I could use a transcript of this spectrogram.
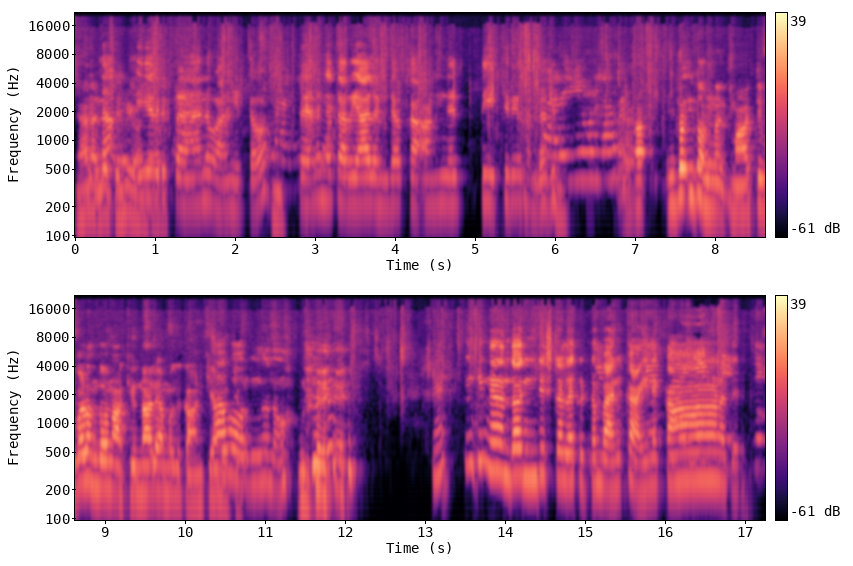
ഞാനല്ല ഷെമി ഈ ഒരു പാന് വാങ്ങിട്ടോ. പാൻ നിങ്ങൾക്ക് അറിയാലോ എന്റെ ഒക്കെ അങ്ങെത്തിക്കുന്നുണ്ടത് ആ, ഇത് ഇതൊന്ന് മാറ്റി. ഇവളെന്തോന്ന് ആക്കി എന്നാലേ നമുക്ക് കാണിക്കാൻ ഉറങ്ങുന്നോ. എനിക്ക് ഇങ്ങനെ എന്തോ എന്റെ ഇഷ്ടമുള്ള കിട്ടുമ്പോ എനിക്ക് അതിനെ കാണത്തരും തരും.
